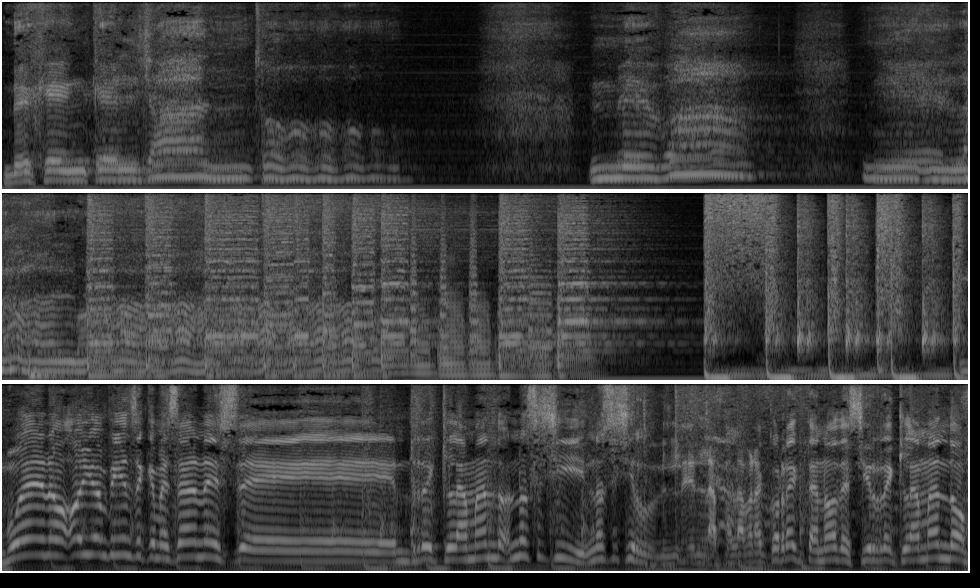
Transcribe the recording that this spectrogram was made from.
Dejen que el llanto me va ni el alma. Bueno, oigan, fíjense que me están este, reclamando, no sé si, no sé si la palabra correcta, ¿no? Decir reclamando.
